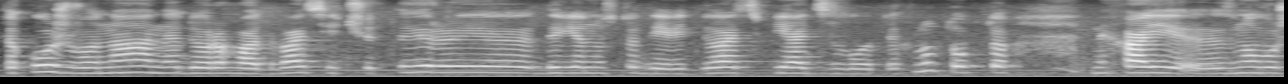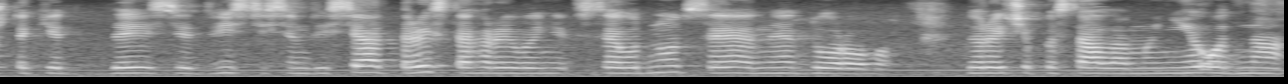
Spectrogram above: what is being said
Також вона недорога 24,99, 25 злотих. Ну, тобто, нехай е, знову ж таки десь 270-300 гривень. Все одно це недорого. До речі, писала мені одна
